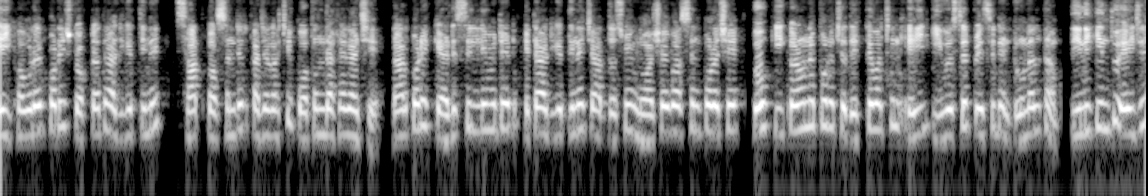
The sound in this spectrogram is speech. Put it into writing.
এই খবরের পরে স্টকটাতে আজকের দিনে সাত পার্সেন্টের কাছাকাছি পতন দেখা গেছে। তারপরে ক্যাডিসিল লিমিটেড এটা আজকের দিনে চার দশমিক নয় ছয় পার্সেন্ট পড়েছে। তো কি কারণে পড়েছে দেখতে পাচ্ছেন, এই ইউএস এর প্রেসিডেন্ট ডোনাল্ড ট্রাম্প তিনি কিন্তু এই যে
